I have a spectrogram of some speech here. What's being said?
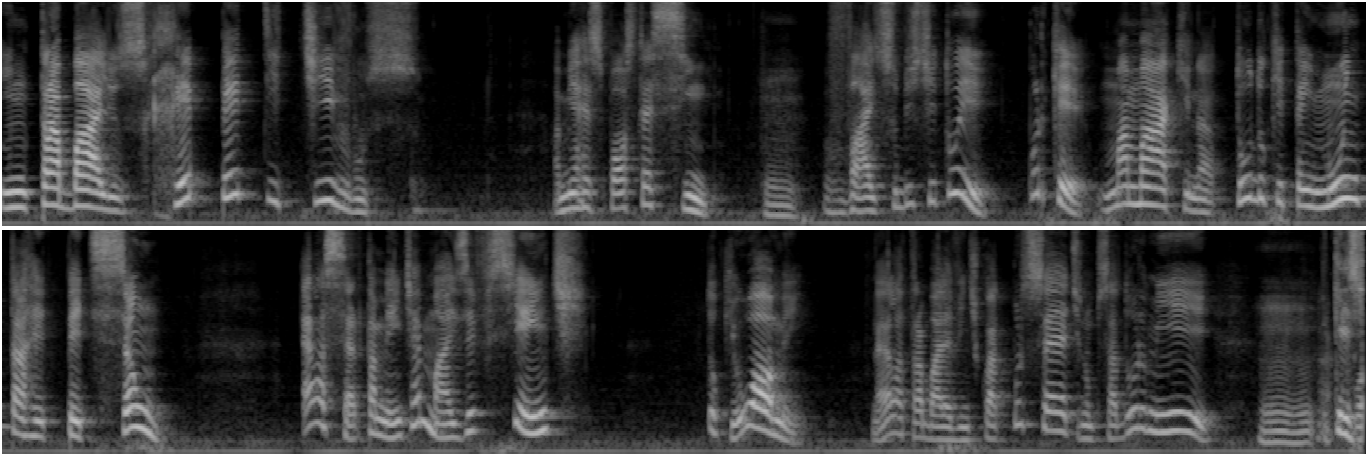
em trabalhos repetitivos, a minha resposta é sim Hum. vai substituir. Por quê? Uma máquina, tudo que tem muita repetição, ela certamente é mais eficiente do que o homem. né? Ela trabalha 24 por 7, não precisa dormir, Uhum. Aqueles Coisa-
